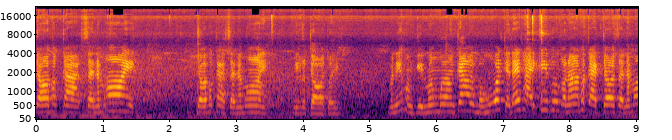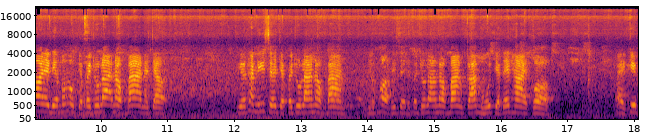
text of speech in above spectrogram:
จอผักกาดใส่น้ำอ้อย จอประกาศใส่น้ำอ้อยนี่ก็จอตัววันนี้ของกินเมืองเมืองเจ้าบอกว่าจะได้ถ่ายคลิปเพื่อก่อนนะประกาศจอใส่น้ำอ้อยเนี่ยเดี๋ยวพ่อบอกจะไปธุระนอกบ้านนะเจ้า เดี๋ยวท่านนี้เสือจะไปธุระนอกบ้านเดี๋ยวพ่อที่เสือจะไปธุระนอกบ้านก้ามหมูจะได้ถ่ายก็ถ่ายคลิป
